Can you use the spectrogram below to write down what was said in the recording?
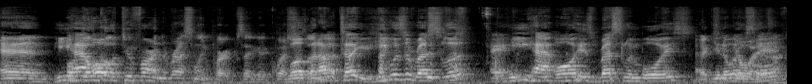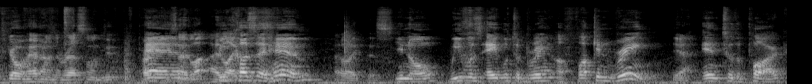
And he Well, had don't all, go too far in the wrestling part because I got questions. Well, but on I'm gonna tell you, he was a wrestler, and he had all his wrestling boys. Actually, you know what I'm ahead. saying? Go ahead on the wrestling do- part And I, li- I because this. of him, I like this. you know, we was able to bring a fucking ring Yeah. into the park.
